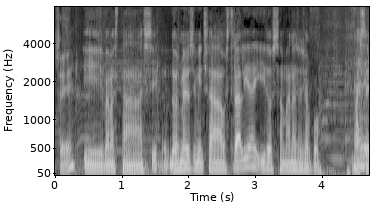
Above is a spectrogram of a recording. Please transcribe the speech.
Sí. I vam estar, sí, dos mesos i mig a Austràlia i dues setmanes a Japó. Va ser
